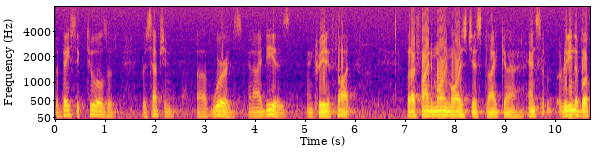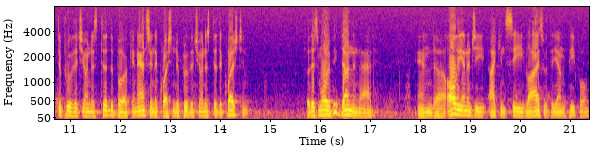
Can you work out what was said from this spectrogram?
the basic tools of perception of words and ideas and creative thought. But I find more and more it's just like uh, answer, reading the book to prove that you understood the book and answering the question to prove that you understood the question. But there's more to be done than that. And uh, all the energy I can see lies with the young people.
